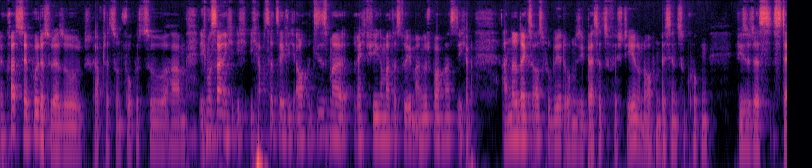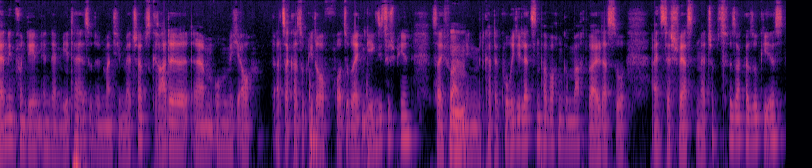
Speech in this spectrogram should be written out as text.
Ja, krass, sehr cool, dass du da so geschafft hast, so einen Fokus zu haben. Ich muss sagen, ich, ich, ich habe es tatsächlich auch dieses Mal recht viel gemacht, was du eben angesprochen hast. Ich habe andere Decks ausprobiert, um sie besser zu verstehen und auch ein bisschen zu gucken, wie so das Standing von denen in der Meta ist und in manchen Matchups, gerade ähm, um mich auch als Sakazuki darauf vorzubereiten, gegen sie zu spielen. Das habe ich vor mhm. allen Dingen mit Katakuri die letzten paar Wochen gemacht, weil das so eins der schwersten Matchups für Sakazuki ist.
